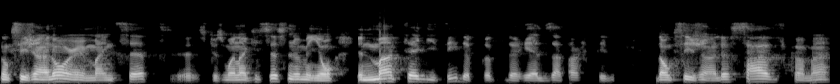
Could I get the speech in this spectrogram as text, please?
Donc, ces gens-là ont un mindset, excuse-moi l'anglicisme, mais ils ont une mentalité de, de réalisateur télé. Donc, ces gens-là savent comment.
